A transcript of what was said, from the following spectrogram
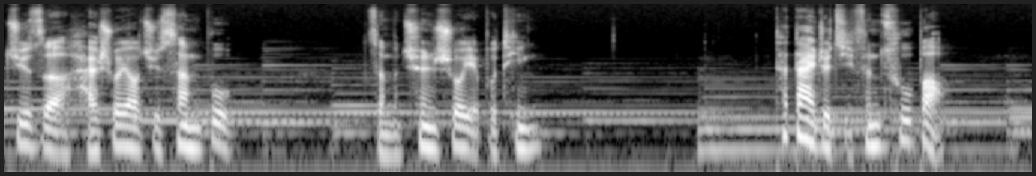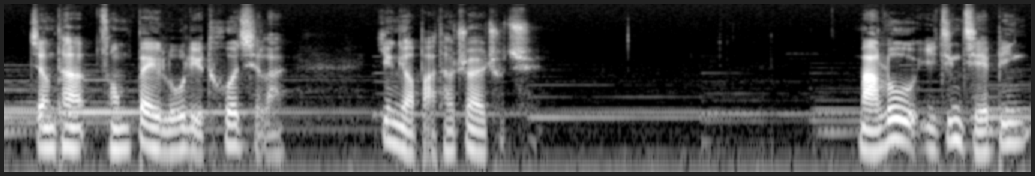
驹子还说要去散步，怎么劝说也不听。他带着几分粗暴，将他从被褥里拖起来，硬要把他拽出去。马路已经结冰，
